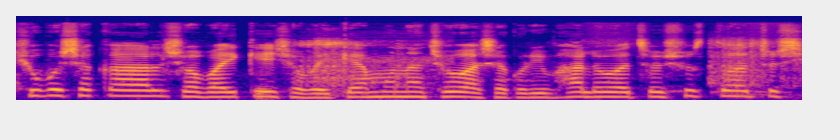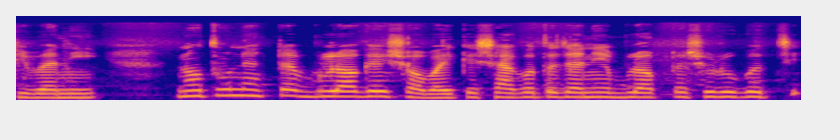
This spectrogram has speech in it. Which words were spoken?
শুভ সকাল সবাইকে। সবাই কেমন আছো? আশা করি ভালো আছো, সুস্থ আছো। শিবানী, নতুন একটা ব্লগে সবাইকে স্বাগত জানিয়ে ব্লগটা শুরু করছি।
